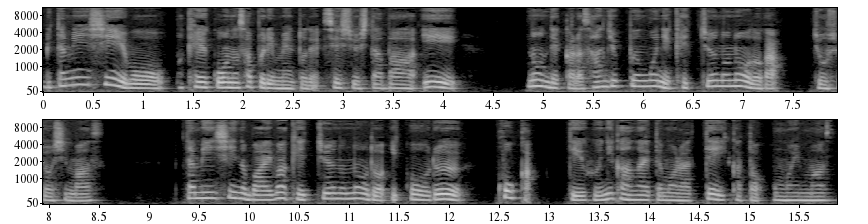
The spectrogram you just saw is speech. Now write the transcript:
ビタミン C を経口のサプリメントで摂取した場合、飲んでから30分後に血中の濃度が上昇します。ビタミン C の場合は血中の濃度イコール効果っていう風に考えてもらっていいかと思います。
